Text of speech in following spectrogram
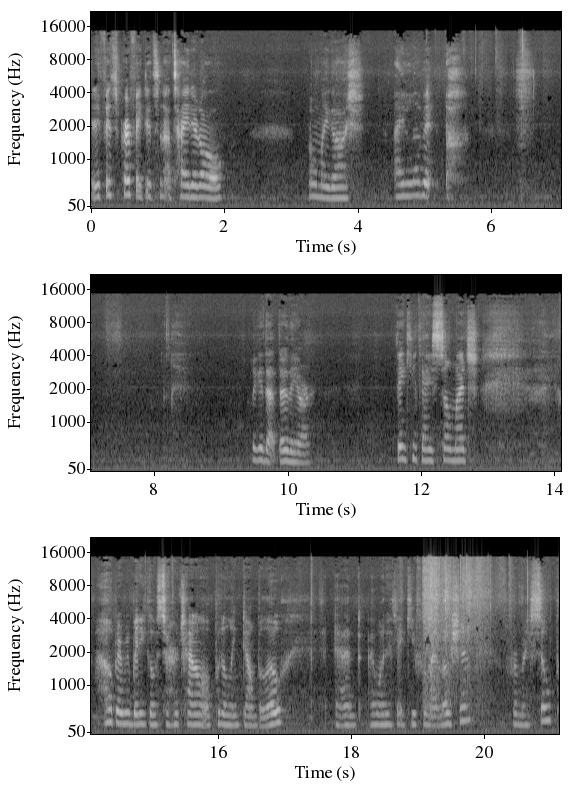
And if it's perfect, it's not tight at all. Oh my gosh. I love it. Ugh. Look at that. There they are. Thank you guys so much. I hope everybody goes to her channel. I'll put a link down below. And I want to thank you for my lotion, for my soap,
